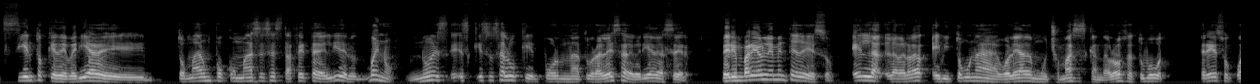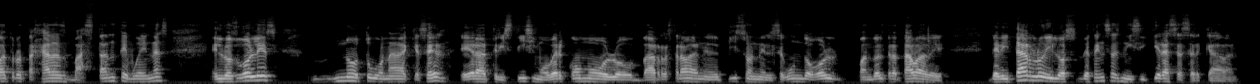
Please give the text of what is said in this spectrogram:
siento que debería de tomar un poco más esa estafeta del líder. Bueno, no es, es que eso es algo que por naturaleza debería de hacer. Pero invariablemente de eso, él la, verdad evitó una goleada mucho más escandalosa, tuvo tres o cuatro atajadas bastante buenas. En los goles no tuvo nada que hacer. Era tristísimo ver cómo lo arrastraban en el piso en el segundo gol cuando él trataba de, de evitarlo y los defensas ni siquiera se acercaban.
